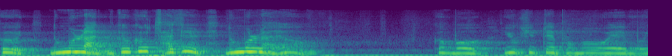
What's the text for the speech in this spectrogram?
그 눈물 나, 그, 그 사실 눈물 나요. 그 뭐 60대 부부의 뭐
